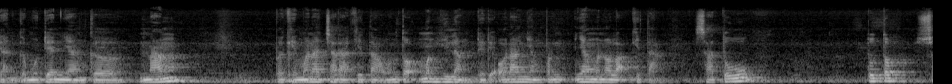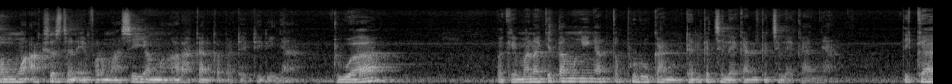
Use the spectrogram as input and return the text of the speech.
Dan kemudian yang keenam, bagaimana cara kita untuk menghilang dari orang yang yang menolak kita. Satu, tutup semua akses dan informasi yang mengarahkan kepada dirinya. Dua, bagaimana kita mengingat keburukan dan kejelekan-kejelekannya. Tiga,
